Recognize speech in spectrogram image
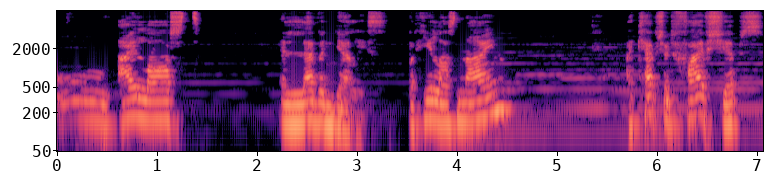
Ooh, I lost 11 galleys, but he lost 9. I captured 5 ships.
